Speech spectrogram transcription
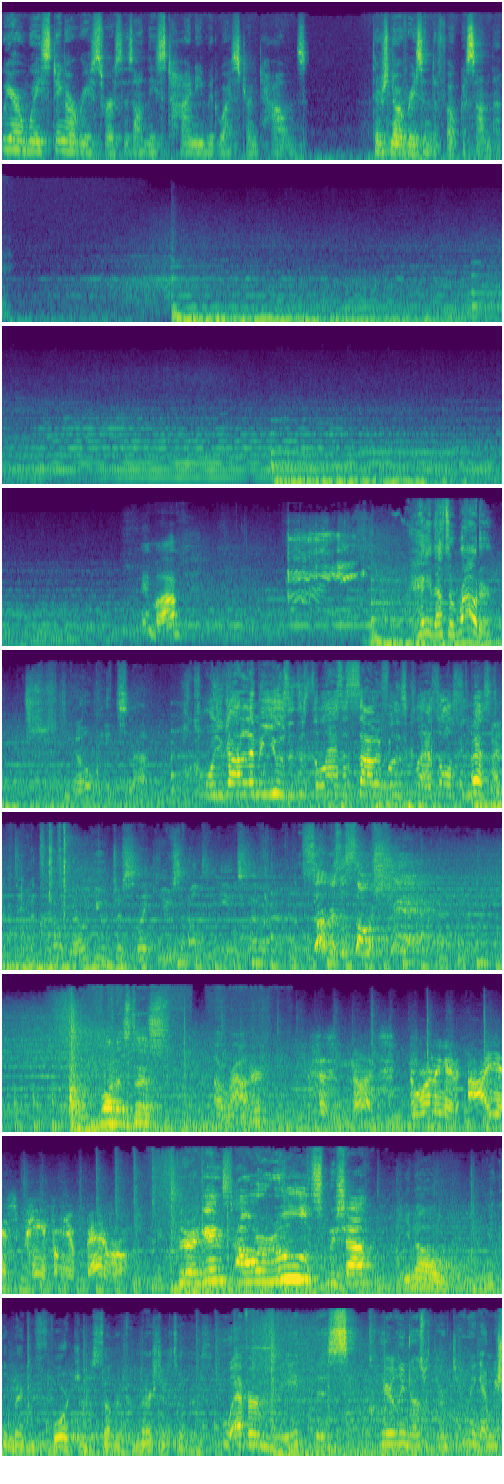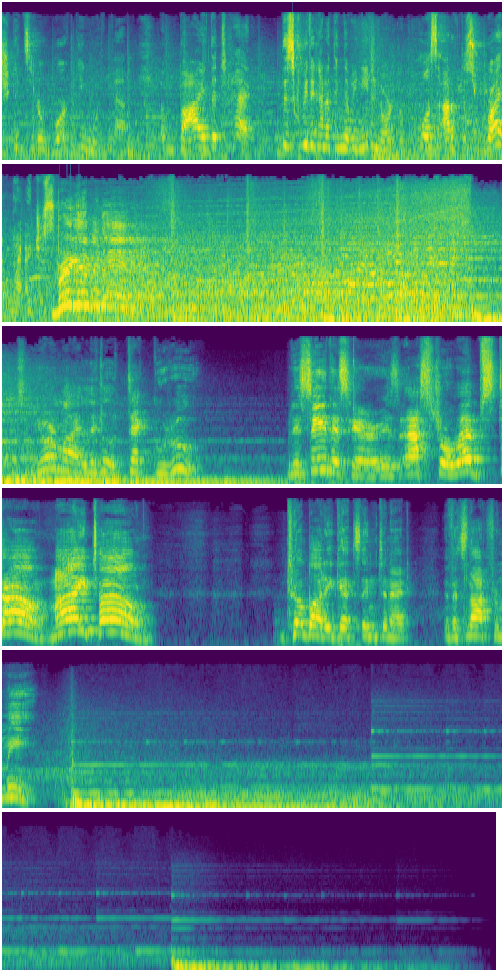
We are wasting our resources on these tiny Midwestern towns. There's no reason to focus on them. Hey, Mom. Hey, that's a router. No, it's not. Oh, come on, you gotta let me use it. This is the last assignment for this class all semester. I, dude, I don't know you. Just like use LTE instead of. Service is so shit. What is this? A router? This is nuts. You're running an ISP from your bedroom. They're against our rules, Misha. You know, you could make a fortune selling connections to this. Whoever made this clearly knows what they're doing, and we should consider working with them. Buy the tech. This could be the kind of thing that we need in order to pull us out of this rut, and I, I just. Bring him in! So you're my little tech guru. But you see, this here is Astroweb's town, my town. Nobody gets internet if it's not for me.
